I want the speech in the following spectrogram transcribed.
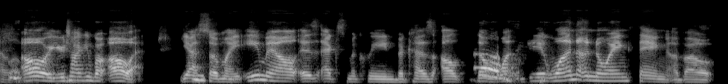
oh, you're talking about, oh, yeah, so my email is X McQueen because I'll the oh. one the one annoying thing about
